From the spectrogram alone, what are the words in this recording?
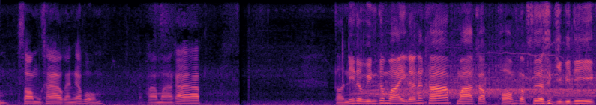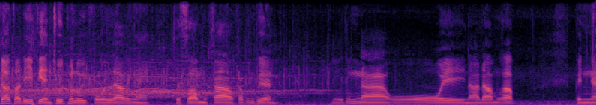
ำซ่อมข้าวกันครับผม พามาครับ ตอนนี้ดาวินก็มาอีกแล้วนะครับ มากับพร้อมกับเสื้อสกิบิดี้ครับ ตอนนี้เปลี่ยนชุดมาลุยโคลนแล้วเป็นไง จะซ่อมข้าวครับเพื่อนๆดูทุ่งนาโอ้ยนาดำครับ เป็นไง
